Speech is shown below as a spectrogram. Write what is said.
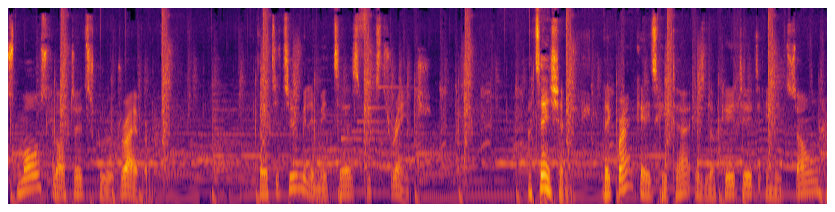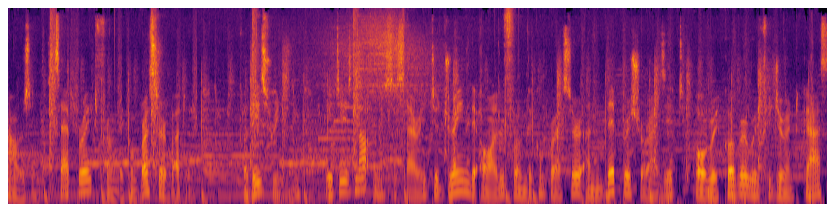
Small slotted screwdriver 32mm fixed range Attention! The crankcase heater is located in its own housing, separate from the compressor body. For this reason, it is not necessary to drain the oil from the compressor and depressurize it or recover refrigerant gas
